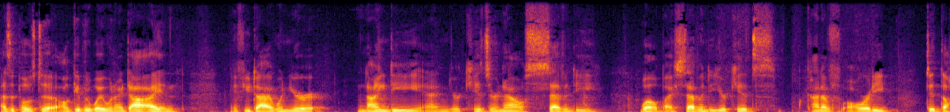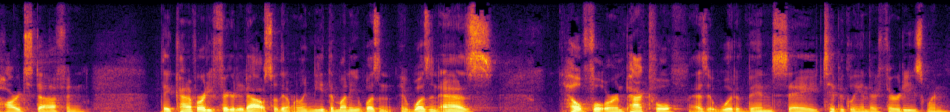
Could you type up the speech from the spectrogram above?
as opposed to I'll give it away when I die. And if you die when you're 90 and your kids are now 70 well, by 70, your kids kind of already did the hard stuff and they kind of already figured it out, so they don't really need the money. It wasn't it wasn't as helpful or impactful as it would have been, say, typically in their 30s when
